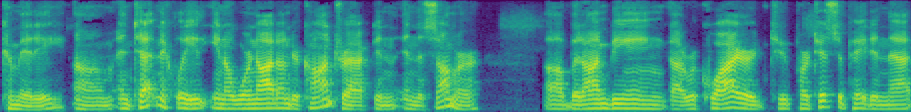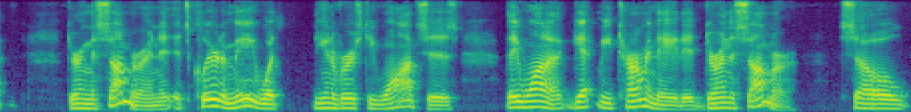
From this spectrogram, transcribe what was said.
committee um, and technically you know we're not under contract in in the summer uh, but i'm being uh, required to participate in that during the summer and it, it's clear to me what the university wants is they want to get me terminated during the summer. So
